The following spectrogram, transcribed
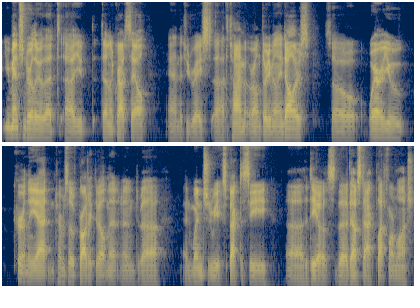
you mentioned earlier that uh, you'd done a crowd sale and that you'd raised uh, at the time around thirty million dollars. So where are you currently at in terms of project development, and uh, and when should we expect to see uh, the DAOs, the DAOstack platform launch?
